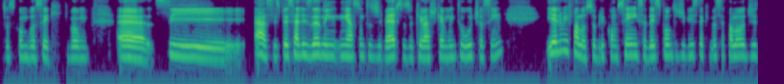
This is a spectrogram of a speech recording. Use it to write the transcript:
pessoas como você que vão é, se, ah, se especializando em, em, assuntos diversos, o que eu acho que é muito útil, assim. E ele me falou sobre consciência desse ponto de vista que você falou de,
